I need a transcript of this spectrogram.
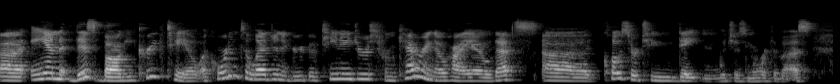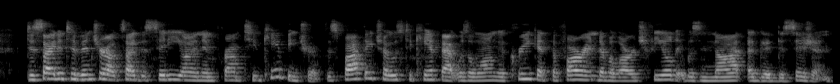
Uh, and this Boggy Creek tale. According to legend, a group of teenagers from Kettering, Ohio, that's uh, closer to Dayton, which is north of us, decided to venture outside the city on an impromptu camping trip. The spot they chose to camp at was along a creek at the far end of a large field. It was not a good decision.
